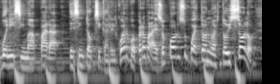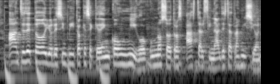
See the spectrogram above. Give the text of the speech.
buenísima para desintoxicar el cuerpo. Pero para eso, por supuesto, no estoy solo. Antes de todo, yo les invito a que se queden conmigo, con nosotros, hasta el final de esta transmisión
